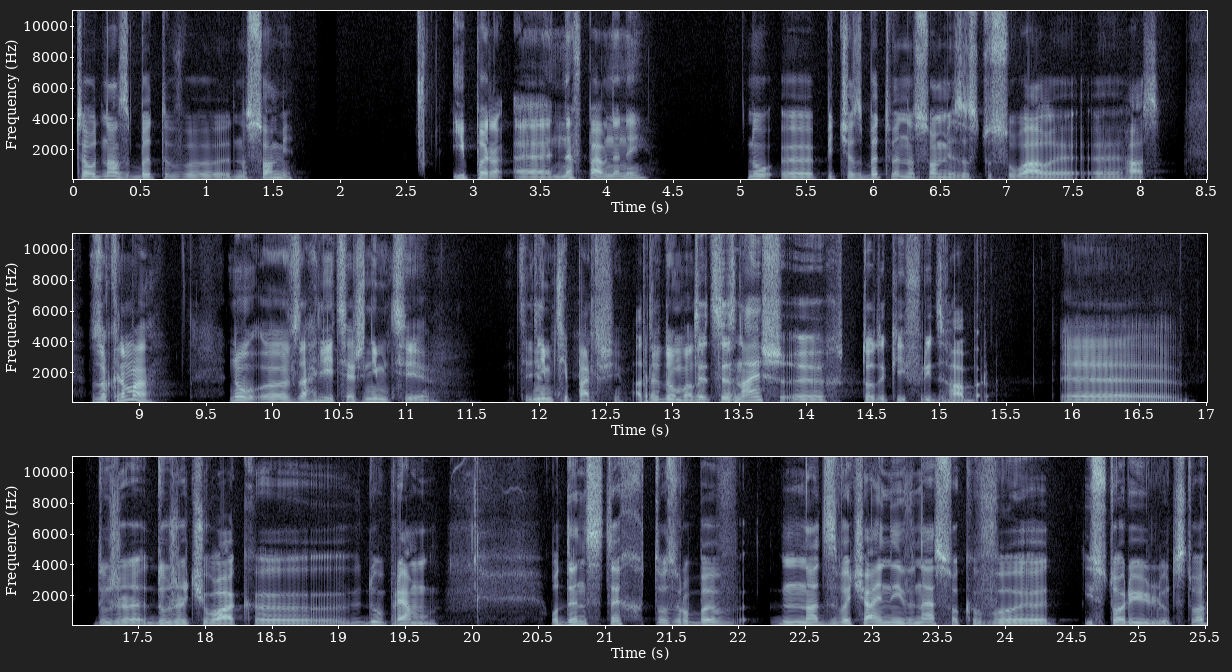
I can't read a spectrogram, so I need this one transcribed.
це одна з битв на Сомі. Іпер не впевнений. Ну, під час битви на Сомі застосували газ. Зокрема, ну, взагалі, це ж німці. Це німці перші А придумали. Ти, це. ти знаєш, хто такий Фріц Габер? Е, Дуже, дуже чувак, ну, прям один з тих, хто зробив надзвичайний внесок в історію людства,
